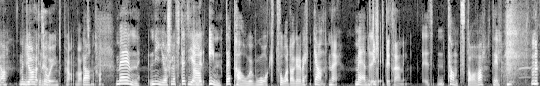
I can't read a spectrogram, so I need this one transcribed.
Ja, ja men jag inte tror ju inte på Ja. vardagsmotion. Men nyårslöftet gäller Ja. inte powerwalk två dagar i veckan. Nej, Med riktig träning. tantstavar till.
